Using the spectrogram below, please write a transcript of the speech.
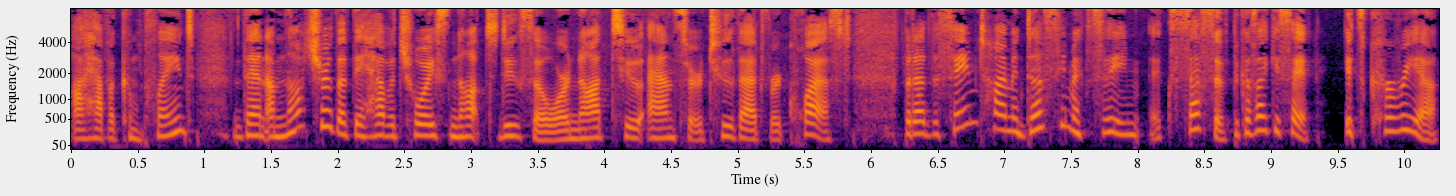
I have a complaint," then I'm not sure that they have a choice not to do so or not to answer to that request. But at the same time, it does seem ex- seem excessive because, like you say, it's Korea.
